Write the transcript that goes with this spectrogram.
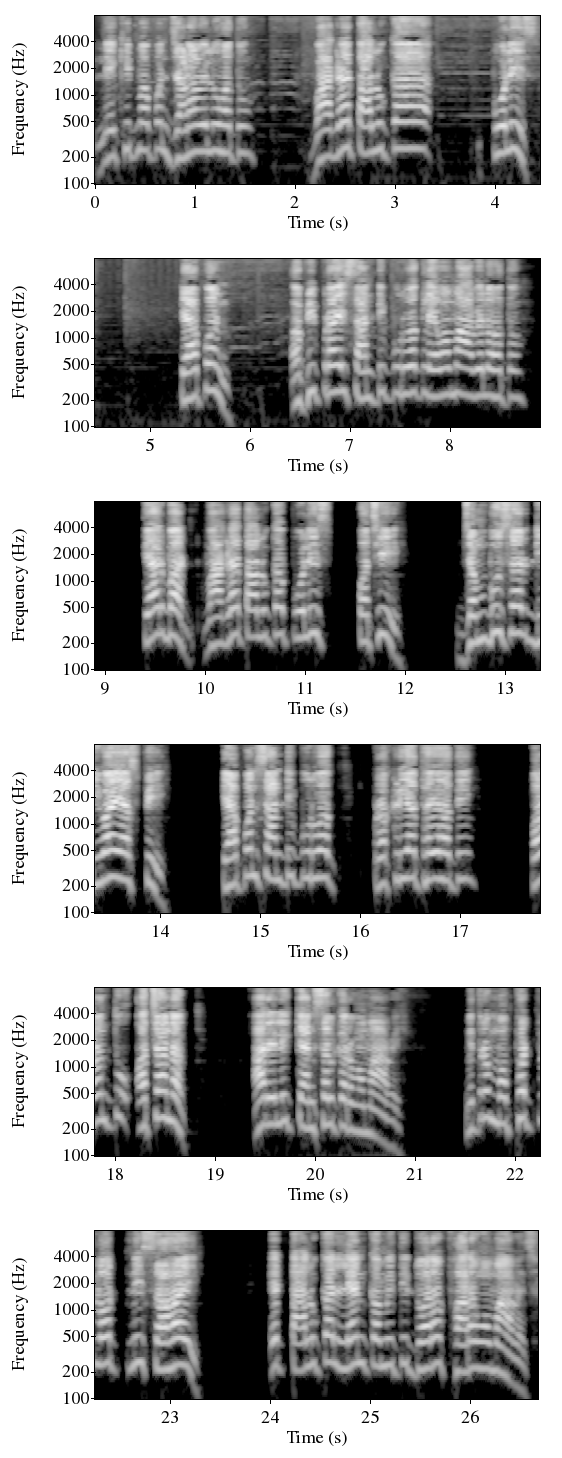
લેખિતમાં પણ જણાવેલું હતું. વાગડા તાલુકા પોલીસ ત્યાં પણ અભિપ્રાય શાંતિપૂર્વક લેવામાં આવેલો હતો. ત્યારબાદ વાગડા તાલુકા પોલીસ પછી જંબુસર ડીવાયએસપી ત્યાં પણ શાંતિપૂર્વક પ્રક્રિયા થઈ હતી, પરંતુ અચાનક આ રેલી કેન્સલ કરવામાં આવી. મિત્રો, મફત પ્લોટની સહાય એ તાલુકા લેન્ડ કમિટી દ્વારા ફાળવવામાં આવે છે.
